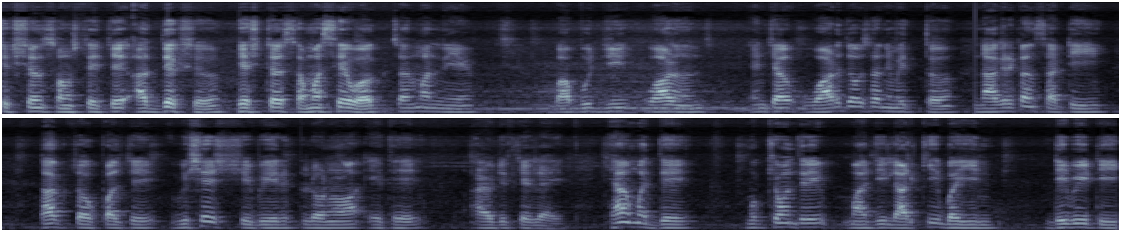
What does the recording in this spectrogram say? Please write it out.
शिक्षण संस्थेचे अध्यक्ष ज्येष्ठ समाजसेवक सन्माननीय बाबूजी वाळंज यांच्या वाढदिवसानिमित्त नागरिकांसाठी डाक चौपालचे विशेष शिबिर लोणावळा येथे आयोजित केले आहे. ह्यामध्ये मुख्यमंत्री माझी लाडकी बहीण डी बी टी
